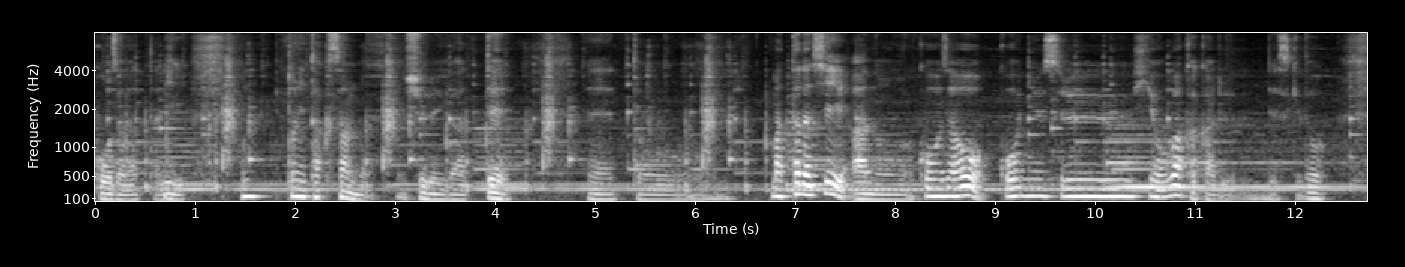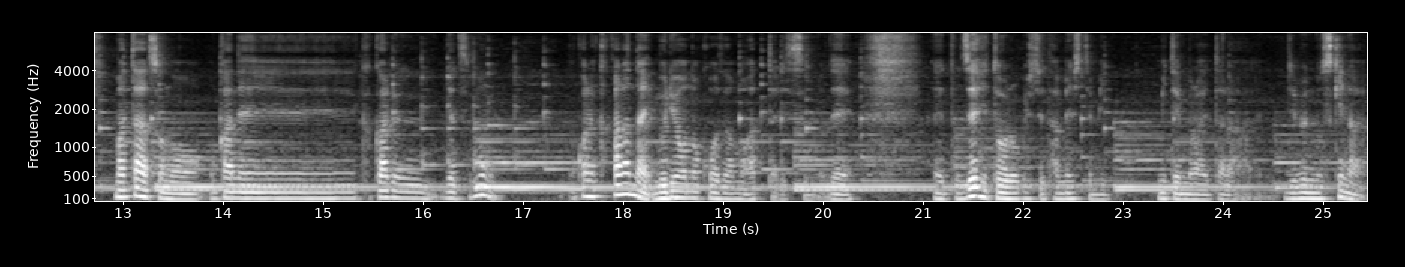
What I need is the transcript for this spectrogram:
講座だったり本当にたくさんの種類があってえっ、とまあただしあの講座を購入する費用はかかるんですけどまたそのお金かかるやつもお金かからない無料の講座もあったりするので、えー、とぜひ登録して試してみ見てもらえたら自分の好きな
